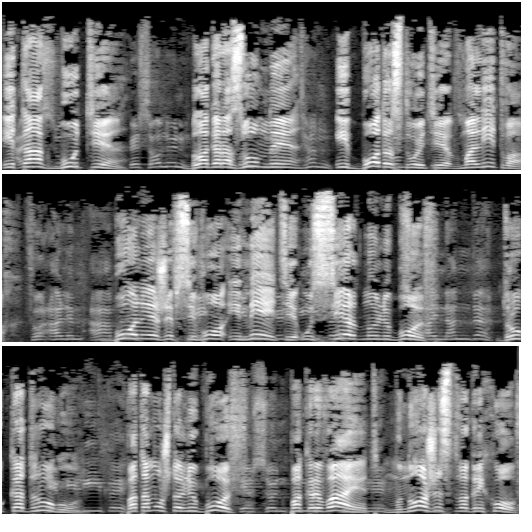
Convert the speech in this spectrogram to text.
Итак, будьте благоразумны и бодрствуйте в молитвах, более же всего имейте усердную любовь друг к другу, потому что любовь покрывает множество грехов.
